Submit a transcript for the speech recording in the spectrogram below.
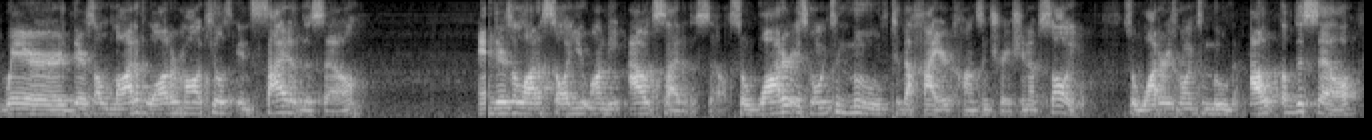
where there's a lot of water molecules inside of the cell and there's a lot of solute on the outside of the cell. So water is going to move to the higher concentration of solute. So water is going to move out of the cell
